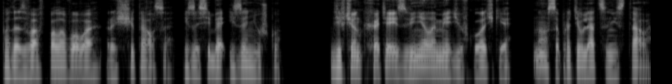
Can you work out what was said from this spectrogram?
Подозвав полового, рассчитался и за себя, и за Нюшку. Девчонка хотя и звенела медью в кулачке, но сопротивляться не стала.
